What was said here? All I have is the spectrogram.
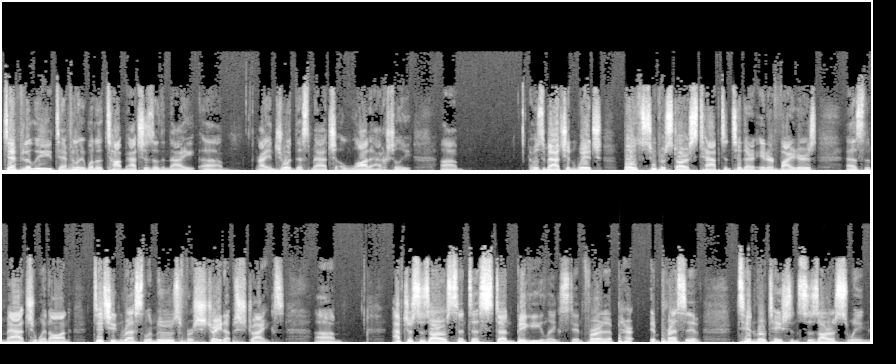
definitely, definitely one of the top matches of the night. Um, I enjoyed this match a lot, actually. Um, it was a match in which both superstars tapped into their inner fighters as the match went on, ditching wrestling moves for straight up strikes. Um, after Cesaro sent a stunned Biggie Langston for an imp- impressive 10 rotation Cesaro swing,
